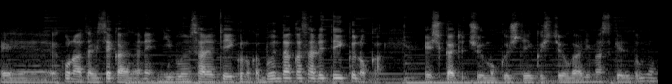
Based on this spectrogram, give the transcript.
えーこの辺り世界がね、二分されていくのか、分断化されていくのか、しっかりと注目していく必要がありますけれども、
